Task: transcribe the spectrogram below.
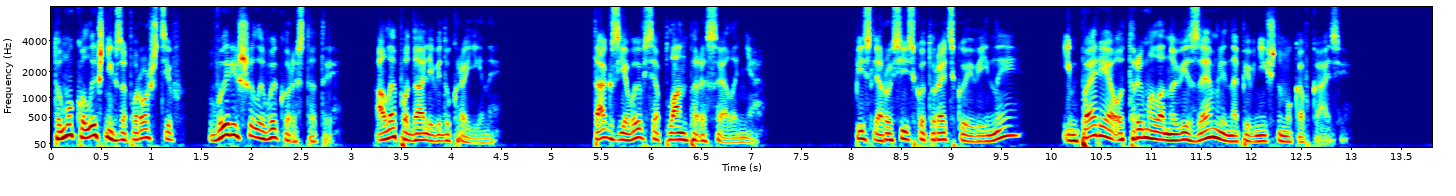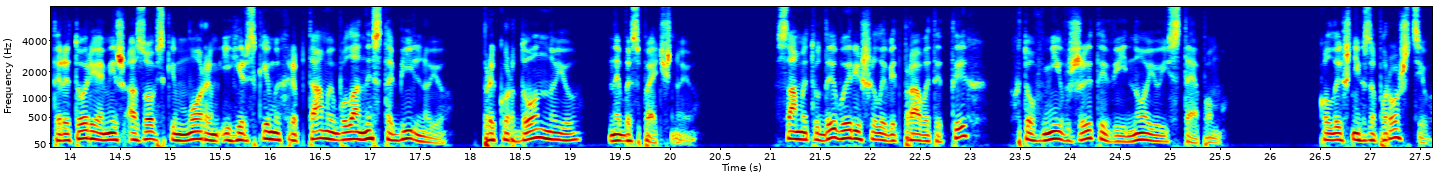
Тому колишніх запорожців вирішили використати, але подалі від України. Так з'явився план переселення. Після російсько-турецької війни імперія отримала нові землі на північному Кавказі. Територія між Азовським морем і гірськими хребтами була нестабільною, прикордонною, небезпечною. Саме туди вирішили відправити тих, хто вмів жити війною і степом. Колишніх запорожців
